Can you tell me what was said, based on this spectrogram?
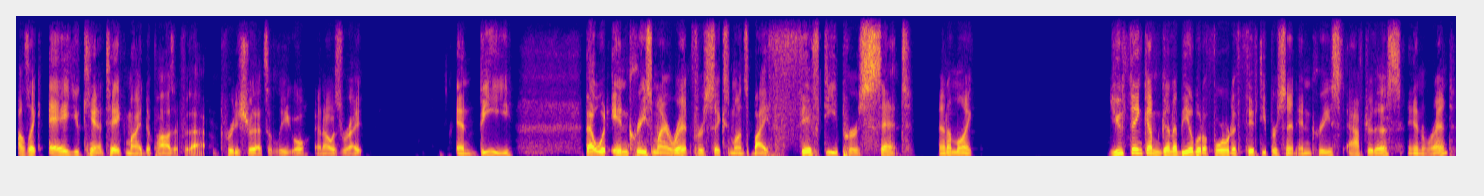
I was like, A, you can't take my deposit for that. I'm pretty sure that's illegal. And I was right. And B, that would increase my rent for six months by 50%. And I'm like, you think I'm going to be able to afford a 50% increase after this in rent?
